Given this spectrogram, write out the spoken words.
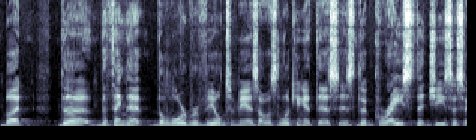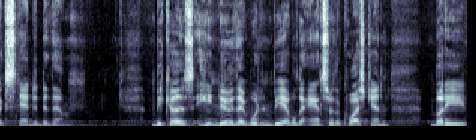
But the, the thing that the Lord revealed to me as I was looking at this is the grace that Jesus extended to them. Because he knew they wouldn't be able to answer the question, but he,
